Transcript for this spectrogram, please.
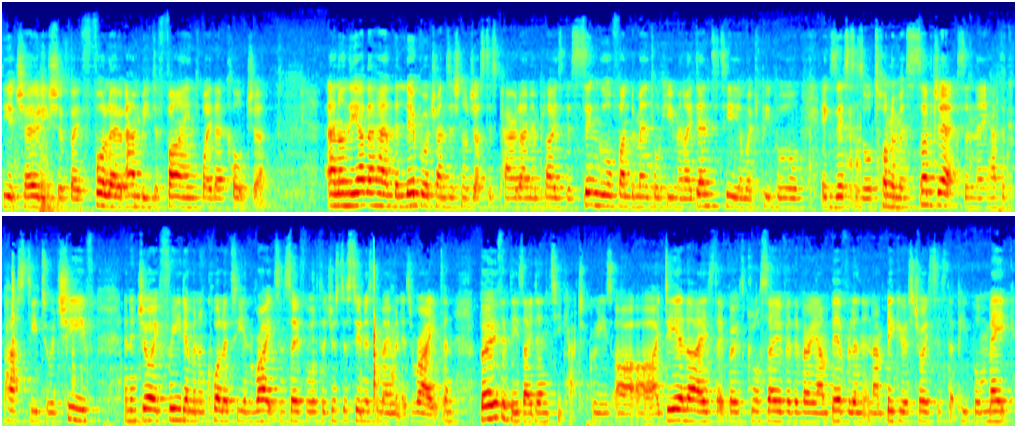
the Acholi should both follow and be defined by their culture. And on the other hand, the liberal transitional justice paradigm implies this single fundamental human identity in which people exist as autonomous subjects and they have the capacity to achieve and enjoy freedom and equality and rights and so forth just as soon as the moment is right. And both of these identity categories are, are idealized, they both gloss over the very ambivalent and ambiguous choices that people make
